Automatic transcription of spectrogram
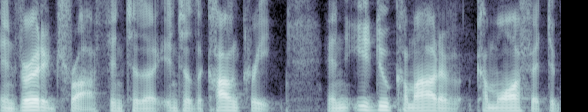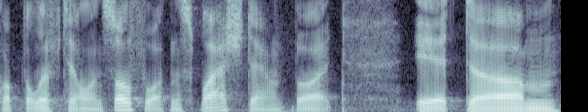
inverted trough into the into the concrete, and you do come out of come off it to go up the lift hill and so forth and splash down. But it, um,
